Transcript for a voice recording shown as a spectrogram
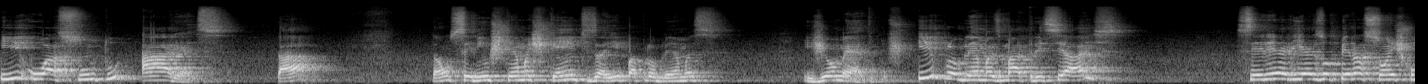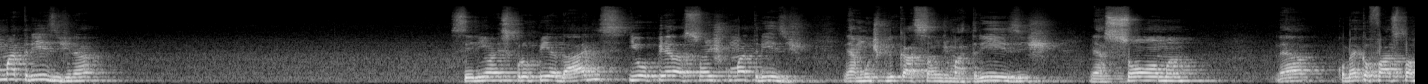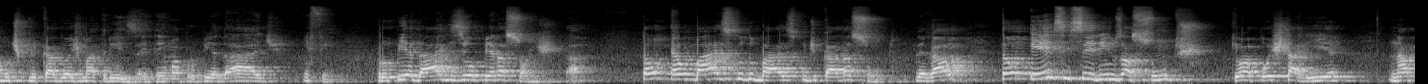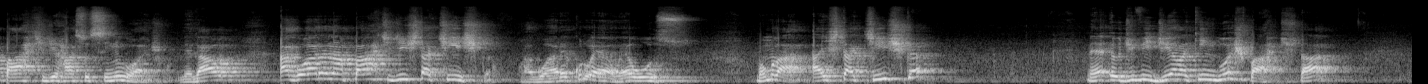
e o assunto áreas, tá? Então seriam os temas quentes aí para problemas geométricos. E problemas matriciais seria ali as operações com matrizes, né? Seriam as propriedades e operações com matrizes, né? a multiplicação de matrizes, né? a soma, né? como é que eu faço para multiplicar duas matrizes? Aí tem uma propriedade, enfim, propriedades e operações. Tá? Então é o básico do básico de cada assunto. Legal? Então esses seriam os assuntos que eu apostaria na parte de raciocínio lógico. Legal? Agora na parte de estatística. Agora é cruel, é osso. Vamos lá. A estatística, né, eu dividi ela aqui em duas partes, tá?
